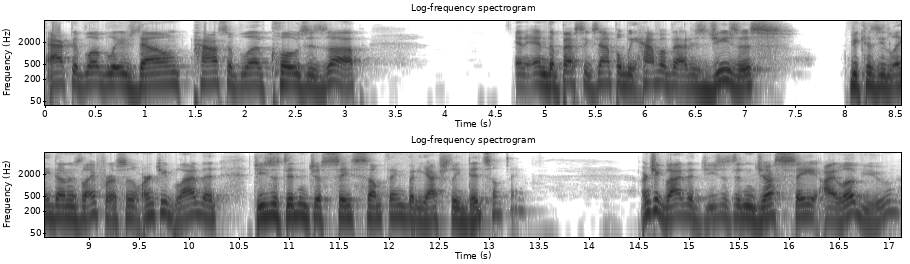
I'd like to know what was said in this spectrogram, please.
active love lays down, passive love closes up. And, and the best example we have of that is Jesus because he laid down his life for us. So aren't you glad that Jesus didn't just say something, but he actually did something? Aren't you glad that Jesus didn't just say, I love you,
